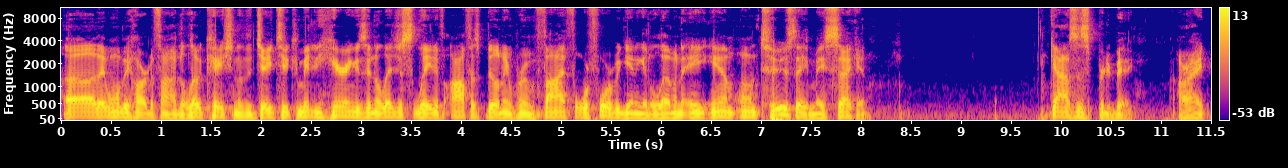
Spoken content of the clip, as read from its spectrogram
Uh, they won't be hard to find. The location of the J2 committee hearing is in the Legislative Office Building, room 544, beginning at 11 a.m. on Tuesday, May 2nd. Guys, this is pretty big. All right.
